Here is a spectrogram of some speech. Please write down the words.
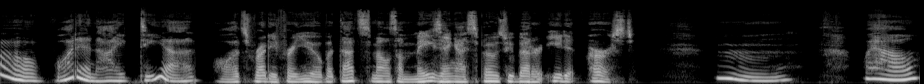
Oh, what an idea. Well, it's ready for you, but that smells amazing. I suppose we better eat it first. Hmm. Well,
